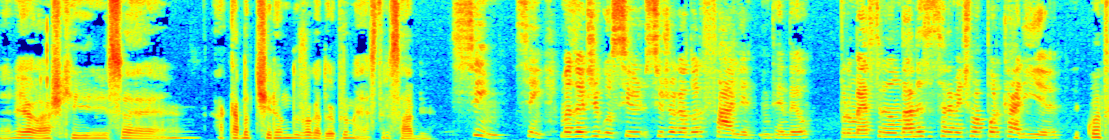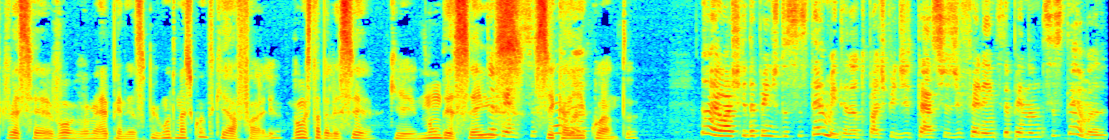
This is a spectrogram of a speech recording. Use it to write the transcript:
É, eu acho que isso é. acaba tirando do jogador pro mestre, sabe? Sim, sim. Mas eu digo, se, se o jogador falha, entendeu? Pro mestre não dá necessariamente uma porcaria. E quanto que vai ser? Vou, vou me arrepender dessa pergunta, mas quanto que é a falha? Vamos estabelecer que num D6, se cair quanto? Não, eu acho que depende do sistema, entendeu? Tu pode pedir testes diferentes dependendo do sistema.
